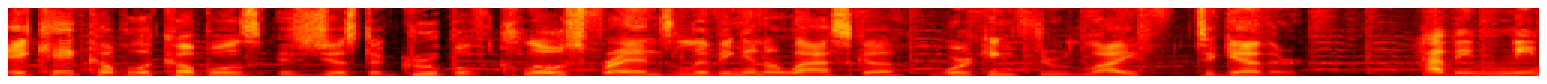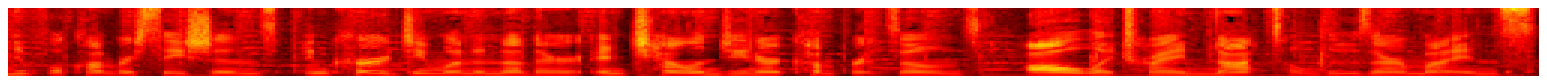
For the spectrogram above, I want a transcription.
AK Couple of Couples is just a group of close friends living in Alaska working through life together. Having meaningful conversations, encouraging one another, and challenging our comfort zones, all while trying not to lose our minds.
